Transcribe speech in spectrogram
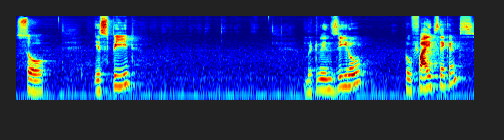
So, speed between 0 to 5 seconds.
